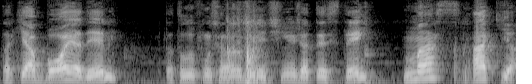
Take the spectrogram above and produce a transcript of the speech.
Tá aqui a boia dele, tá tudo funcionando bonitinho, já testei. Mas, aqui, ó,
